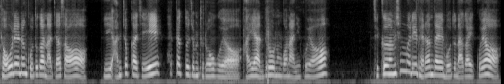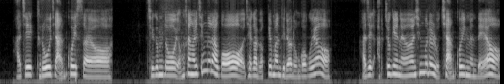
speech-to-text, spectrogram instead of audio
겨울에는 고도가 낮아서 이 안쪽까지 햇볕도 좀 들어오고요. 아예 안 들어오는 건 아니고요. 지금 식물이 베란다에 모두 나가 있고요. 아직 들어오지 않고 있어요. 지금도 영상을 찍느라고 제가 몇 개만 들여놓은 거고요. 아직 앞쪽에는 식물을 놓지 않고 있는데요.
